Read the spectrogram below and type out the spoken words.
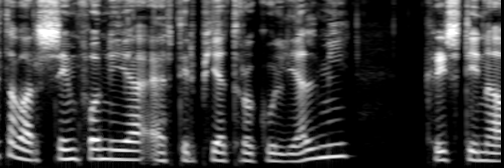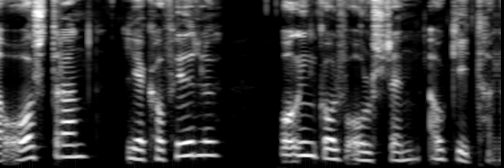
Þetta var Symfónia eftir Pietro Guglielmi, Kristína Óstrand leik á fyrlu og Ingolf Olsen á gítar.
